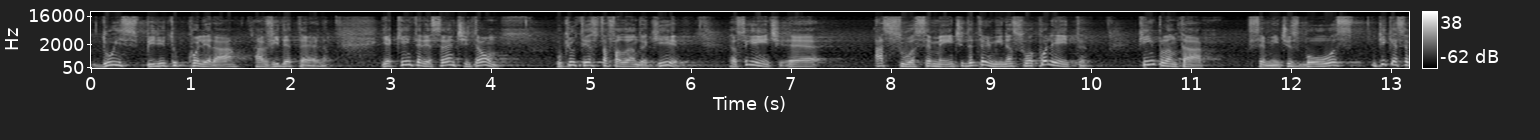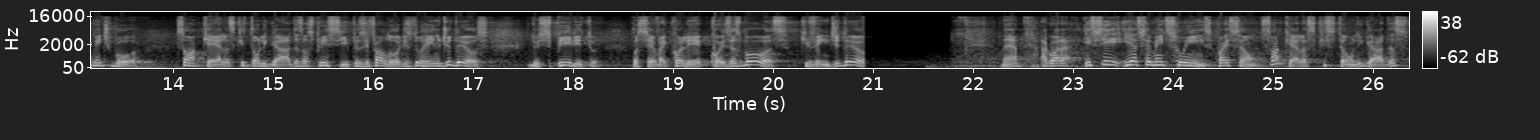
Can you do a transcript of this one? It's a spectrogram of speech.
do espírito colherá a vida eterna. E aqui é interessante, então, o que o texto está falando aqui é o seguinte: é, a sua semente determina a sua colheita. Quem plantar sementes boas, o que é semente boa? São aquelas que estão ligadas aos princípios e valores do reino de Deus, do Espírito. Você vai colher coisas boas, que vêm de Deus. Né? Agora, e, se, e as sementes ruins? Quais são? São aquelas que estão ligadas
